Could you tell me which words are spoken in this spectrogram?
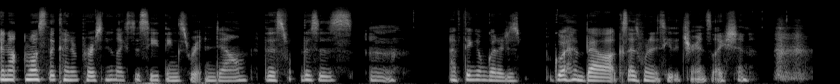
And I'm also the kind of person who likes to see things written down. This this is. Uh, I think I'm gonna just go ahead and bow out because I just want to see the translation.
